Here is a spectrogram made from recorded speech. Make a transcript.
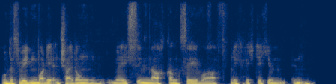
Und deswegen war die Entscheidung, wenn ich es im Nachgang sehe, war völlig richtig, im, im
